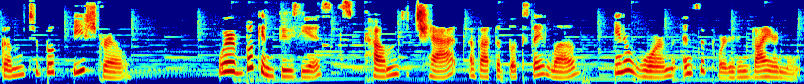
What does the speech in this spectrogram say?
Welcome to Book Bistro, where book enthusiasts come to chat about the books they love in a warm and supportive environment.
